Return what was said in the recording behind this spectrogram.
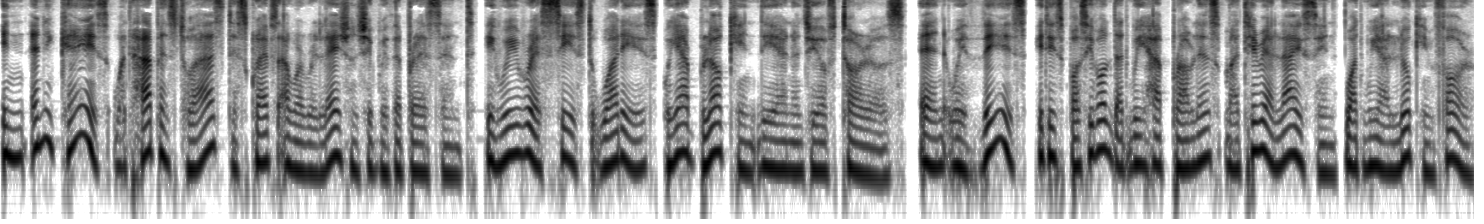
In any case, what happens to us describes our relationship with the present. If we resist what is, we are blocking the energy of Taurus. And with this, it is possible that we have problems materializing what we are looking for.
